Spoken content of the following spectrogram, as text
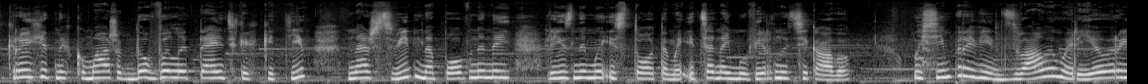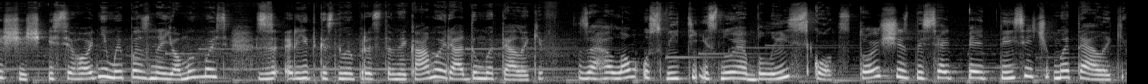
крихітних комашок до велетенських китів наш світ наповнений різними істотами, і це неймовірно цікаво. Усім привіт! З вами Марія Орищич, і сьогодні ми познайомимось з рідкісними представниками ряду метеликів. Загалом у світі існує близько 165 тисяч метеликів.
